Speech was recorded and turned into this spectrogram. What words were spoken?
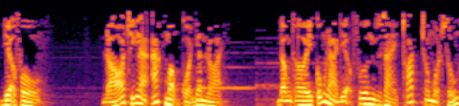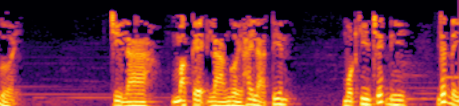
Địa phủ, đó chính là ác mộng của nhân loại, đồng thời cũng là địa phương giải thoát cho một số người. Chỉ là, mặc kệ là người hay là tiên, một khi chết đi, nhất định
